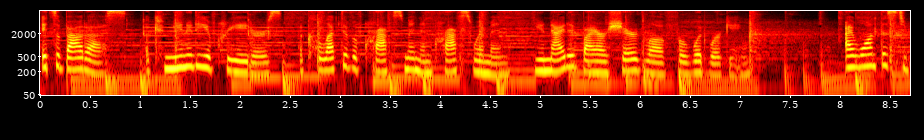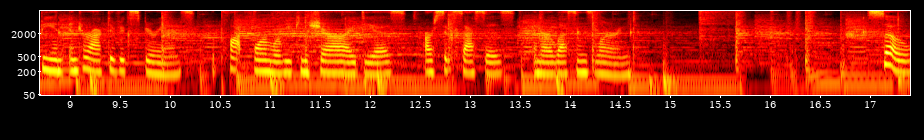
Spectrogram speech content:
It's about us, a community of creators, a collective of craftsmen and craftswomen, united by our shared love for woodworking. I want this to be an interactive experience, a platform where we can share our ideas, our successes, and our lessons learned. So,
